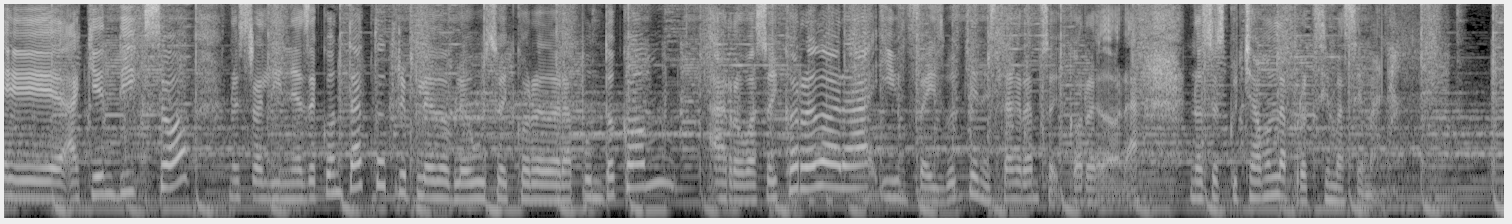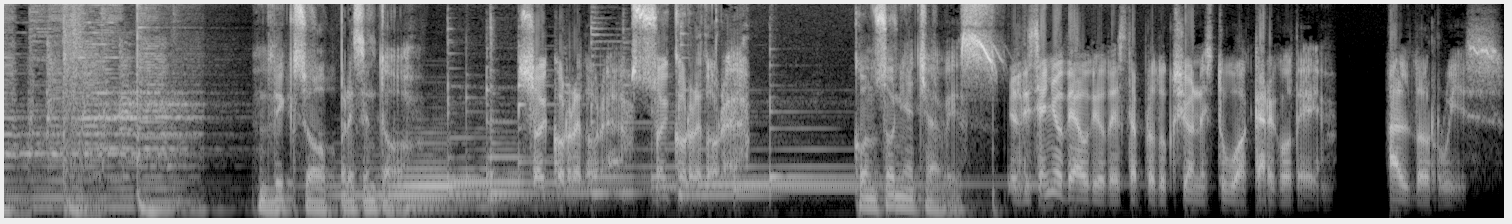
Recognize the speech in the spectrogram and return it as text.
eh, aquí en Dixo. Nuestras líneas de contacto www.soycorredora.com, arroba soy corredora y en Facebook y en Instagram soy corredora. Nos escuchamos la próxima semana. Dixo presentó Soy Corredora, Soy Corredora. Con Sonia Chávez. El diseño de audio de esta producción estuvo a cargo de Aldo Ruiz.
